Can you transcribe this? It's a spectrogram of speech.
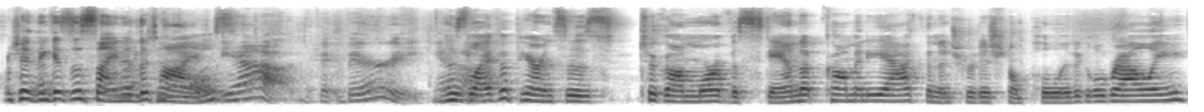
which I think is a sign of the cool. times. Yeah. Very. Yeah. His live appearances took on more of a stand up comedy act than a traditional political rally.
